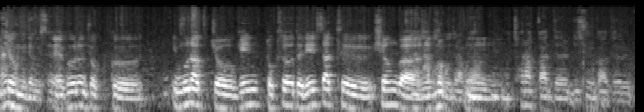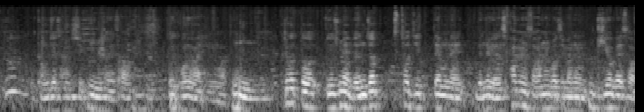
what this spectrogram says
많이 도움이 되고 있어요. 예, 그런 쪽그 인문학 쪽인 독서들이 사트 시험과 그냥 다 물어보더라고요. 음. 철학가들, 미술가들, 경제 상식부터 해서 되게 도움이 많이 되는 것 같아요. 음. 그리고 또 요즘에 면접 스터디 때문에 면접 연습하면서 하는 거지만은 음. 기업에서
